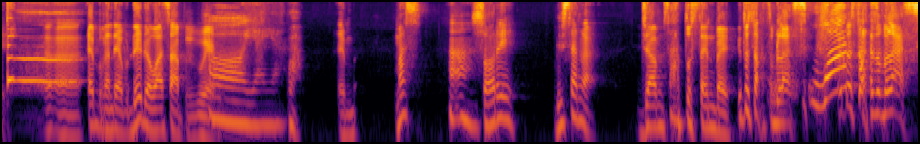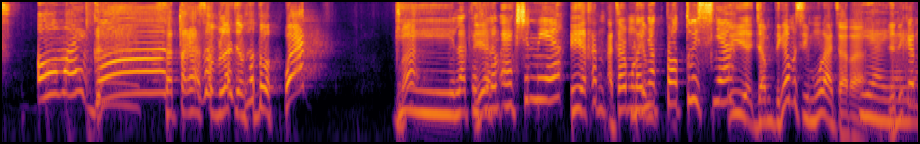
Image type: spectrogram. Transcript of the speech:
Heeh. eh bukan DM, dia udah WhatsApp ke gue. Oh iya iya. Mas, Heeh. sorry, bisa nggak jam 1 standby? Itu setengah 11. What? Itu setengah 11. Oh my god. Setengah 11 jam 1. What? Gila kayak Iya. film action nih ya. Iya kan acara mau Banyak plot twistnya. jam, Iya, jam 3 masih mulai acara. Iya, iya, Jadi iya. kan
